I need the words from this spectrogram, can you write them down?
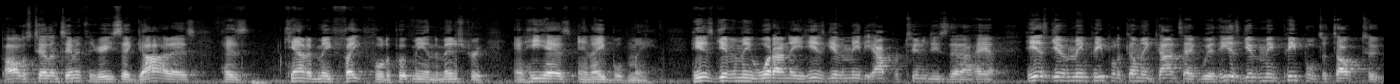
Paul is telling Timothy here, he said, God has, has counted me faithful to put me in the ministry, and he has enabled me. He has given me what I need. He has given me the opportunities that I have. He has given me people to come in contact with. He has given me people to talk to.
